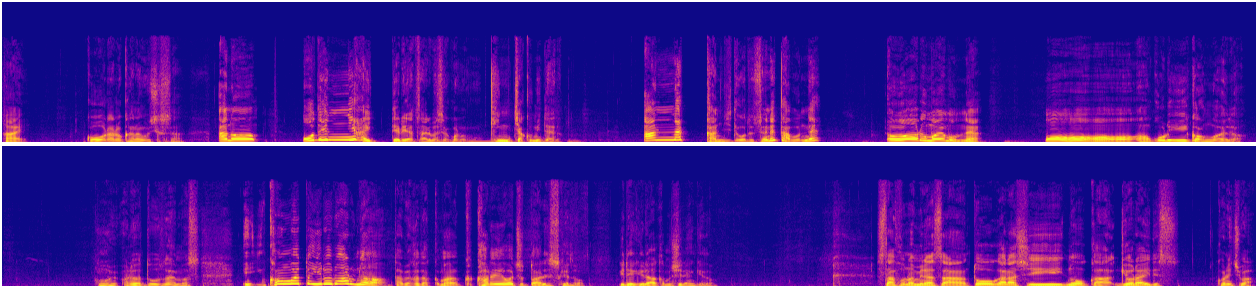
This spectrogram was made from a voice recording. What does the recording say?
はい。コーラル金具さん。あのおでんに入ってるやつありますよ。この巾着みたいな。あんな感じってことですよね。多分ね。ある前もんね。ああああああこれいい考えだ。はい。ありがとうございます。考えたいろいろあるな。食べ方。まあカレーはちょっとあれですけど。イレギュラーかもしれんけど。スタッフの皆さん唐辛子農家魚雷です。こんにちは。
